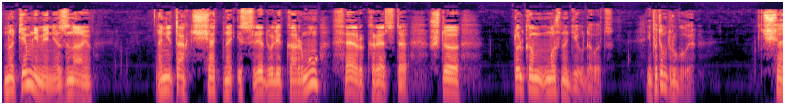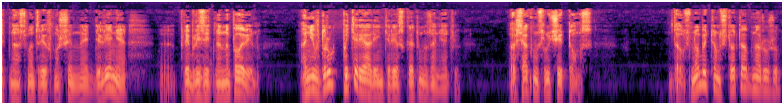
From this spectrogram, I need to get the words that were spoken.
Но, тем не менее, знаю. Они так тщательно исследовали корму Феркреста, что только можно диву даваться. И потом другое. Тщательно осмотрев машинное отделение, э, приблизительно наполовину, они вдруг потеряли интерес к этому занятию. Во всяком случае, Томас. Должно быть, он что-то обнаружил.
